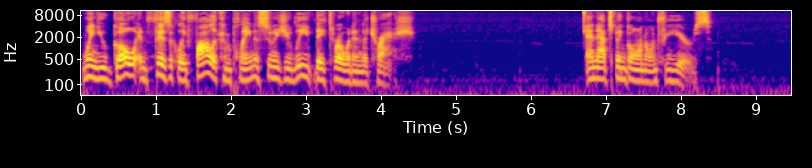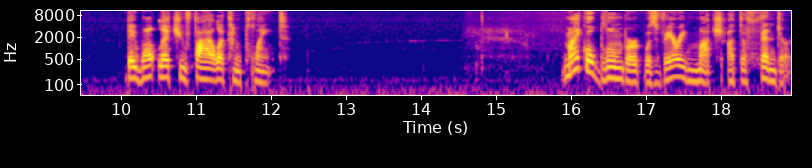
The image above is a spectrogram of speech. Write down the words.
when you go and physically file a complaint, as soon as you leave, they throw it in the trash. And that's been going on for years. They won't let you file a complaint. Michael Bloomberg was very much a defender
